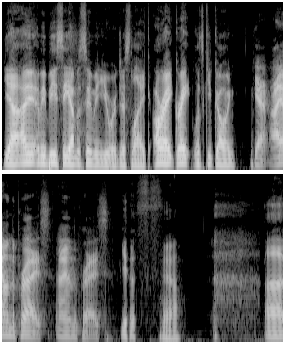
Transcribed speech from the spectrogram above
yeah, I, I mean, BC. I'm assuming you were just like, all right, great, let's keep going. Yeah, eye on the prize. Eye on the prize. Yes. Yeah. Uh,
